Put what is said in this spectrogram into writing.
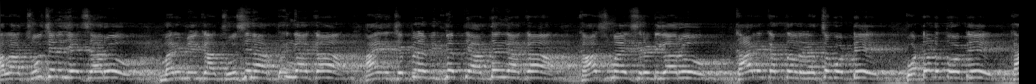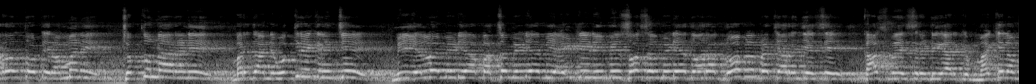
అలా సూచన చేశారు. మరి మీకు ఆ సూచన అర్థం కాక ఆయన చెప్పిన విజ్ఞప్తి అర్థం కాక కాసుమహేష్ రెడ్డి గారు కార్యకర్తలు రెచ్చగొట్టి గొడ్డలతోటి కర్రలతోటి రమ్మని చెప్తున్నారని మరి దాన్ని వక్రీకరించి మీ ఎల్లో మీడియా పచ్చ మీడియా మీ ఐటీడీపీ సోషల్ మీడియా ద్వారా గ్లోబల్ ప్రచారం చేసి కాసుమహేష్ రెడ్డి గారికి మకిలం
